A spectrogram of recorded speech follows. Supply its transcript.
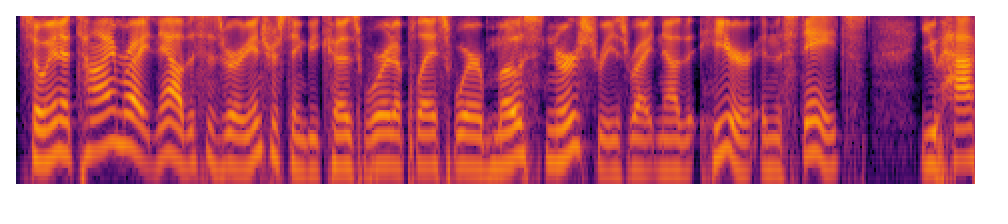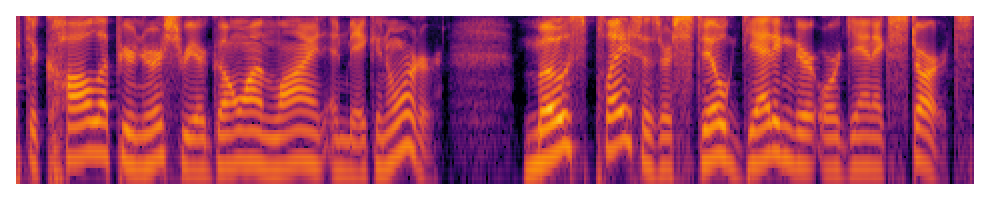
So, in a time right now, this is very interesting because we're at a place where most nurseries right now, that here in the States, you have to call up your nursery or go online and make an order. Most places are still getting their organic starts.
